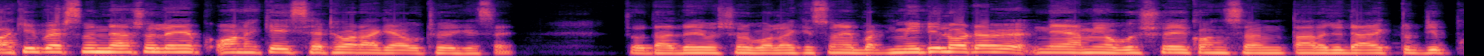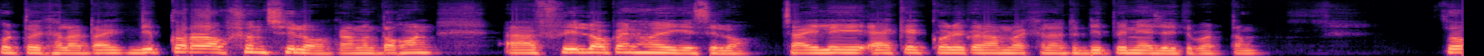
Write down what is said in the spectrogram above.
বাকি ব্যাটসম্যানদের আসলে অনেকেই সেট হওয়ার আগে আউট হয়ে গেছে। তো তাদের বিষয়ে বলার কিছু নেই বাট মিডিল অর্ডার নিয়ে আমি অবশ্যই কনসার্ন তারা যদি আরেকটু ডিপ করতো খেলাটা ডিপ করার অপশন ছিল, কারণ তখন ফিল্ড ওপেন হয়ে গেছিল। চাইলেই এক এক করে করে আমরা খেলাটা ডিপে নিয়ে যেতে পারতাম। তো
